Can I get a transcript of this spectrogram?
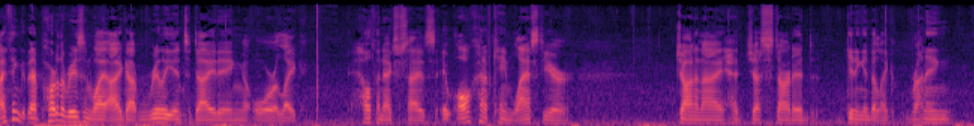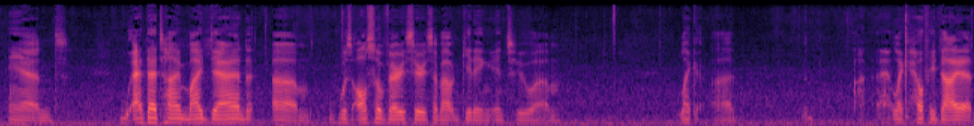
I think that part of the reason why I got really into dieting or like health and exercise, it all kind of came last year. John and I had just started getting into like running, and at that time, my dad um, was also very serious about getting into um, like uh, like healthy diet.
